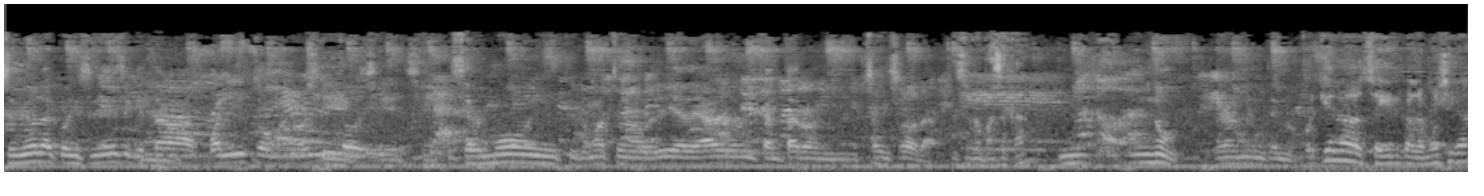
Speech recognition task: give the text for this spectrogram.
se dio la coincidencia que estaba Juanito, Manolito, Sí, y, sí, sí. y se armó y te tomaste una bebida de algo y cantaron seis horas. ¿Eso no pasa acá? No, realmente no. ¿Por qué no seguir con la música?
